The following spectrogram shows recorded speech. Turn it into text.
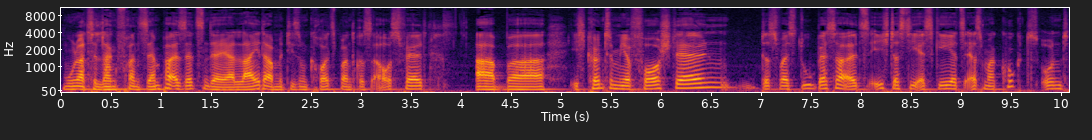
monatelang Franz Semper ersetzen, der ja leider mit diesem Kreuzbandriss ausfällt. Aber ich könnte mir vorstellen, das weißt du besser als ich, dass die SG jetzt erstmal guckt und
